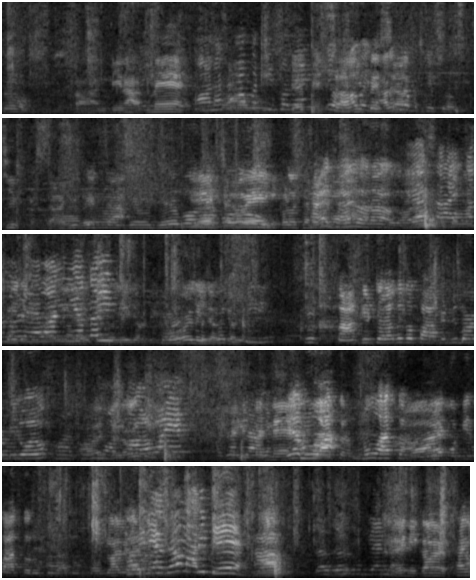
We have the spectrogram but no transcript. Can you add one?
તો શાંતિ રાખ બે આના સા 2500 દે પૈસા પૈસા 25 પૈસા. એ ચલો એ નીકળો ચલો થાય થાય વારા એ સાયકલ લેવાની હે કઈ ઓય લઈ જાવ ચલો પાકેટ ચલાવ તો પાકેટ બી બાર મિલો આયો. એ હું વાત કરું હું વાત કરું. મોટી વાત કરું છું વાત કરી લેજો મારી બે હા. અરે નીકળ. સાહેબ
